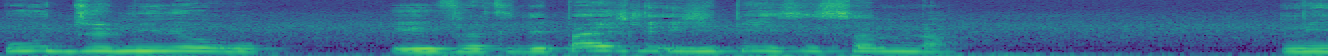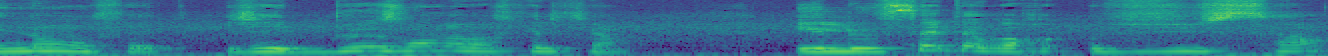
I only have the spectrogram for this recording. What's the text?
ou 2000 euros. Et vous inquiétez pas, j'ai payé ces sommes-là. Mais non, en fait, j'ai besoin d'avoir quelqu'un. Et le fait d'avoir vu ça,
